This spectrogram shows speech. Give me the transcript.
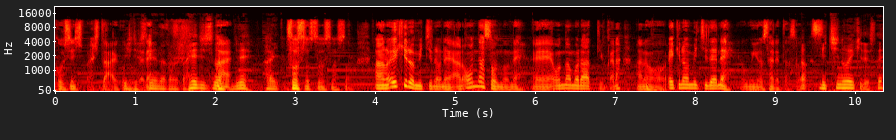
更新しました、ということですね。なかなか平日なのにね。はい。そうそうそうそうそう。あの、駅の道のね、あの、女村のね、えー女村っていうかな、あの、駅の道でね、運用されたそうあです。道の駅ですね。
